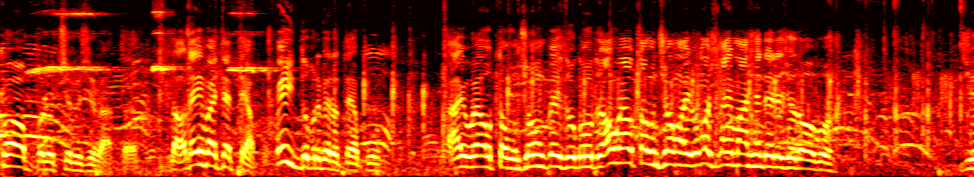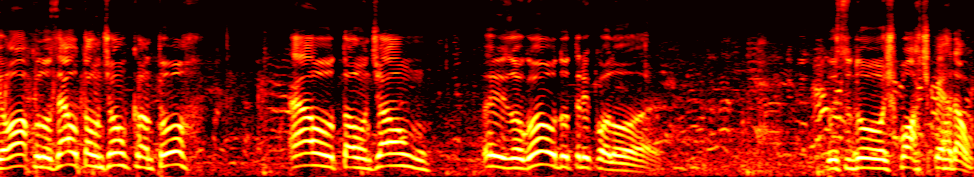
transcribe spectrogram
Compra o tiro de meta. Não, nem vai ter tempo. Fim do primeiro tempo. Aí o Elton John fez o gol do. Olha o Elton John aí, vou mostrar a imagem dele de novo. De óculos, Elton John cantor. Elton John fez o gol do tricolor. Do, do esporte, perdão.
